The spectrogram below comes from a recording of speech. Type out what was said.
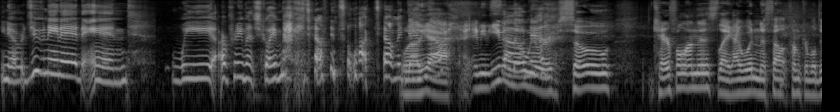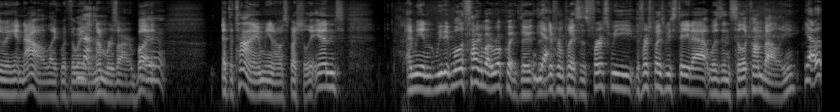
you know rejuvenated, and we are pretty much going back down into lockdown again. Well, yeah. I I mean, even So though we now- were so careful on this, like I wouldn't have felt comfortable doing it now, like with the way No. the numbers are. But Mm. at the time, you know, especially, and I mean, we did. Well, let's talk about real quick the, the Yeah. different places. First, we the first place we stayed at was in Silicon Valley. Yeah.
